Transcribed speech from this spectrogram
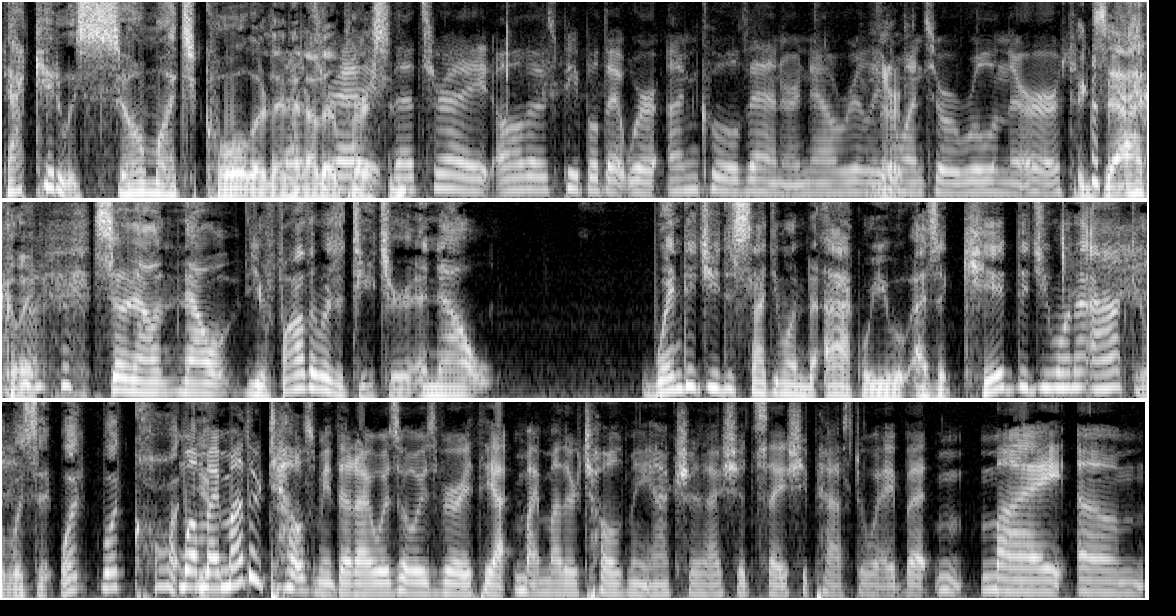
"That kid was so much cooler than That's another right, person." That's right. All those people that were uncool then are now really They're- the ones who are ruling the earth. exactly. So now, now your father was a teacher, and now, when did you decide you wanted to act? Were you as a kid? Did you want to act, or was it what what caught Well, you? my mother tells me that I was always very thea- my mother told me actually I should say she passed away, but m- my um,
